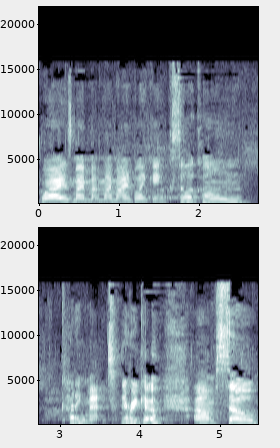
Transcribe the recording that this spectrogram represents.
why is my, my mind blanking? Silicone cutting mat. There we go. Um, so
